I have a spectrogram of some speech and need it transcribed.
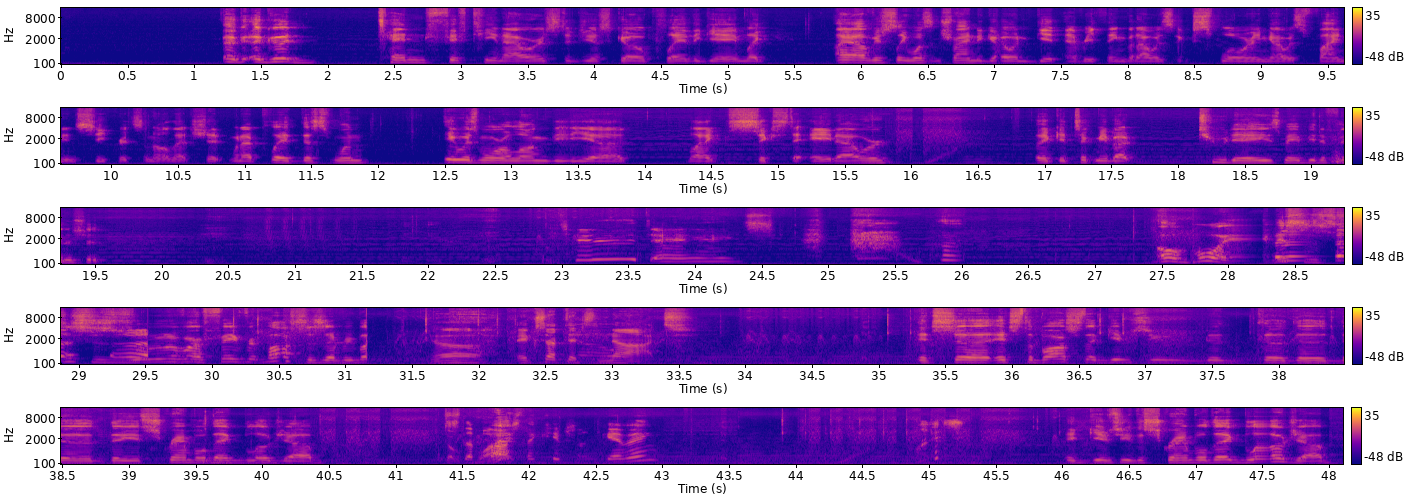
a, a good 10, 15 hours to just go play the game. Like I obviously wasn't trying to go and get everything, but I was exploring, I was finding secrets and all that shit. When I played this one, it was more along the uh, like six to eight hour. Like it took me about two days maybe to finish it. Two days. Oh boy, this is this is one of our favorite bosses, everybody. Ugh, except it's not. It's uh, it's the boss that gives you the the the the, the scrambled egg blowjob. It's The the boss that keeps on giving. What? It gives you the scrambled egg blowjob.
